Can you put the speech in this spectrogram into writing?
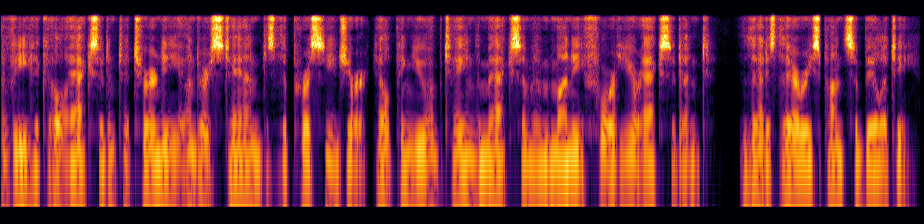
A vehicle accident attorney understands the procedure, helping you obtain the maximum money for your accident. That is their responsibility.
